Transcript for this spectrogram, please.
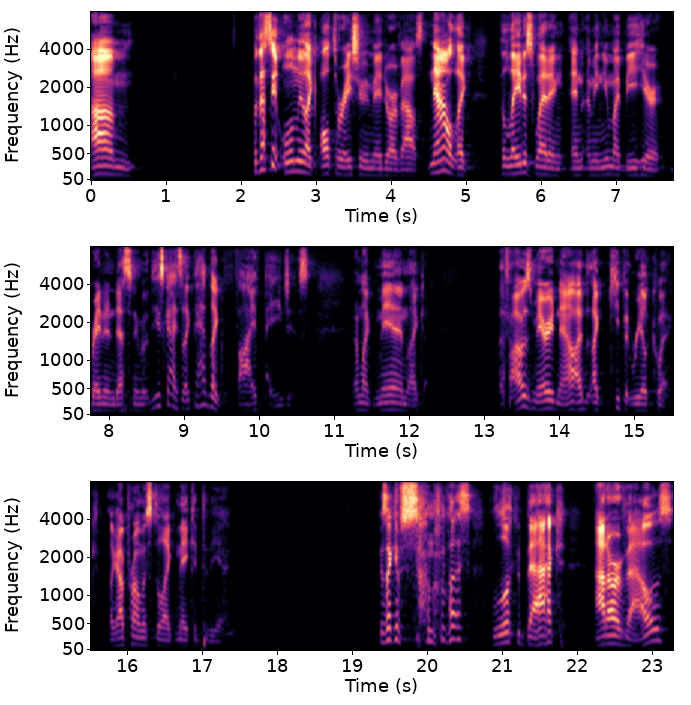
um, But that's the only like alteration we made to our vows. Now, like the latest wedding, and I mean, you might be here, Brayden and Destiny, but these guys, like, they had like five pages. And I'm like, man, like, if I was married now, I'd like keep it real quick. Like, I promise to like make it to the end. Because, like, if some of us looked back at our vows,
